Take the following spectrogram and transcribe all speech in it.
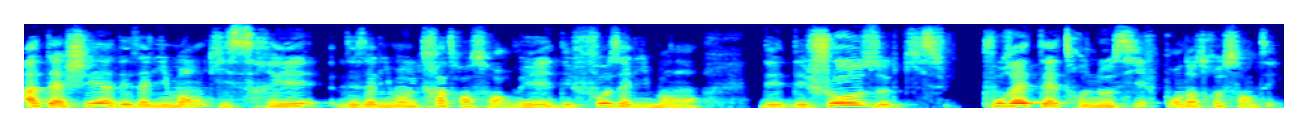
attaché à des aliments qui seraient des aliments ultra transformés, des faux aliments, des, choses qui pourraient être nocives pour notre santé.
